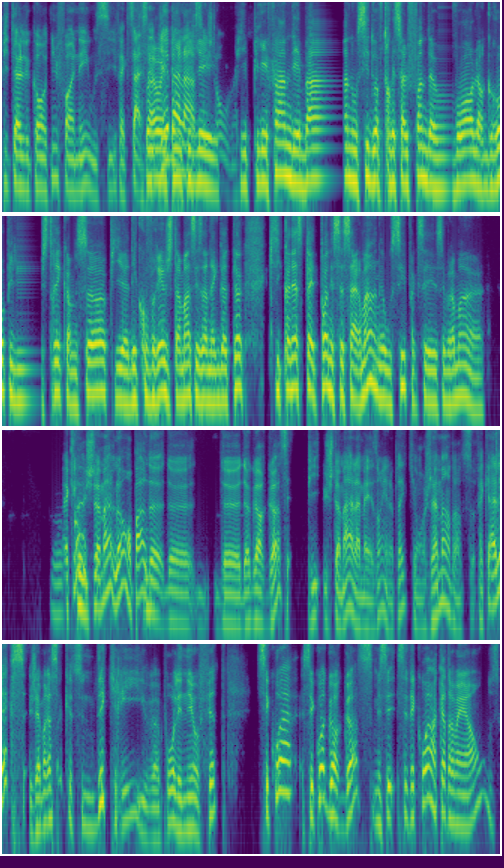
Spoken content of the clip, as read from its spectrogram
puis tu as le contenu phoné aussi. Fait que ça, c'est ben bien balancé, je trouve. Puis, puis, les fans des bandes aussi doivent trouver ça le fun de voir leur groupe illustré comme ça, puis euh, découvrir justement ces anecdotes-là qu'ils connaissent peut-être pas nécessairement aussi. Fait que c'est vraiment. Euh, fait que là, justement, là, on parle de, de, de, de Gorgoth, puis justement, à la maison, il y en a peut-être qui n'ont jamais entendu ça. Fait Alex, j'aimerais ça que tu nous décrives pour les néophytes c'est quoi, c'est quoi Gorgoth, mais c'était quoi en 91?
